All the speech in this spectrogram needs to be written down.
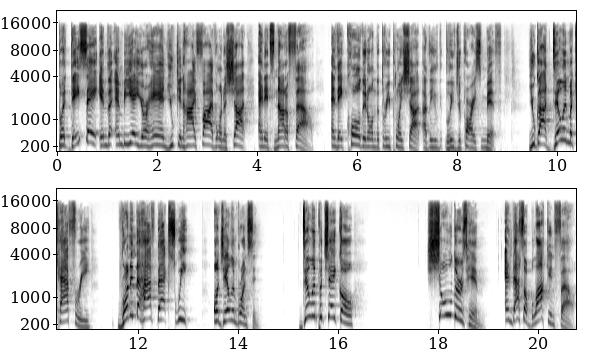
But they say in the NBA, your hand you can high five on a shot and it's not a foul. And they called it on the three point shot. I believe Jabari Smith. You got Dillon McCaffrey running the halfback sweep on Jalen Brunson. Dillon Pacheco shoulders him, and that's a blocking foul.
